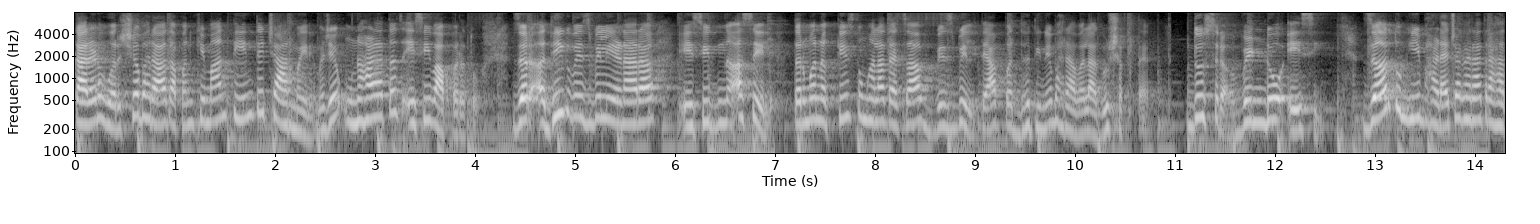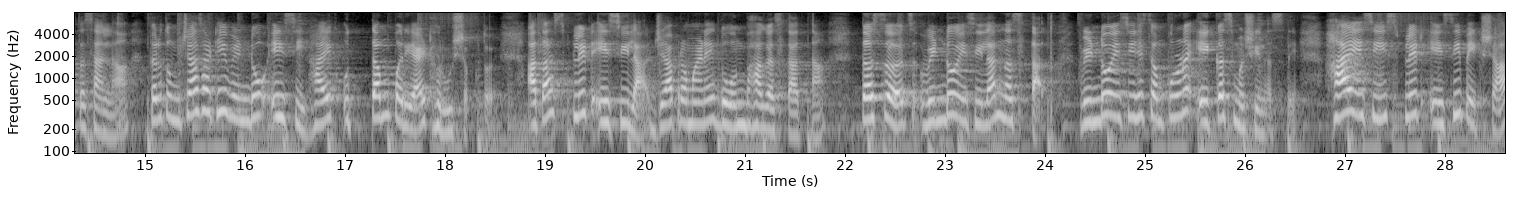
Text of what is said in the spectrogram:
कारण वर्षभरात आपण किमान तीन ते चार महिने म्हणजे उन्हाळ्यातच ए सी वापरतो. जर अधिक वीज बिल येणारा ए सी असेल तर मग नक्कीच तुम्हाला त्याचा वीज बिल त्या पद्धतीने भरावं लागू शकतं दुसरं विंडो ए सी जर तुम्ही भाड्याच्या घरात राहत असाल ना तर तुमच्यासाठी विंडो ए सी हा एक उत्तम पर्याय ठरू शकतोय. आता स्प्लिट ए सीला ज्याप्रमाणे दोन भाग असतात ना तसंच विंडो ए सीला नसतात. विंडो ए सी हे संपूर्ण एकच मशीन असते. हा ए सी स्प्लिट ए सीपेक्षा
